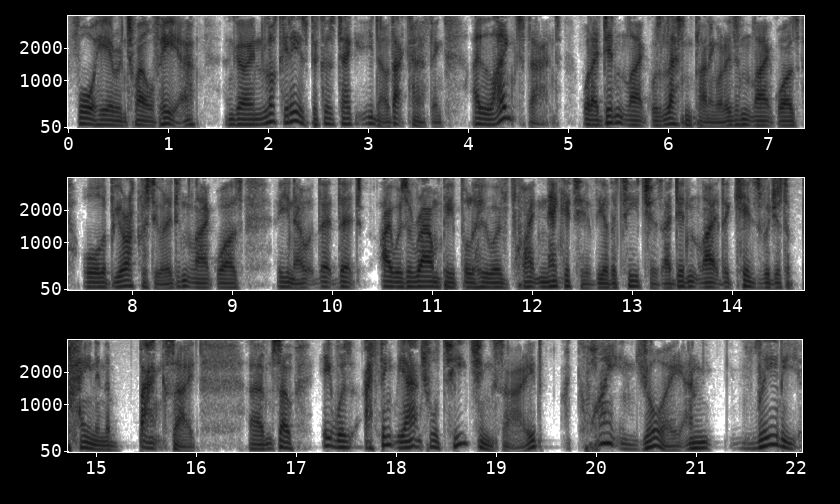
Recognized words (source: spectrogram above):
four here and twelve here, and going, look, it is because take you know that kind of thing. I liked that. What I didn't like was lesson planning. What I didn't like was all the bureaucracy. What I didn't like was, you know, that, that I was around people who were quite negative, the other teachers. I didn't like the kids were just a pain in the backside. Um, so it was, I think the actual teaching side, I quite enjoy. And really,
